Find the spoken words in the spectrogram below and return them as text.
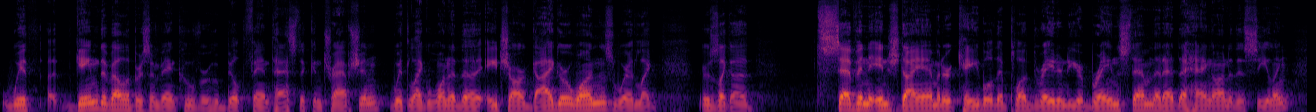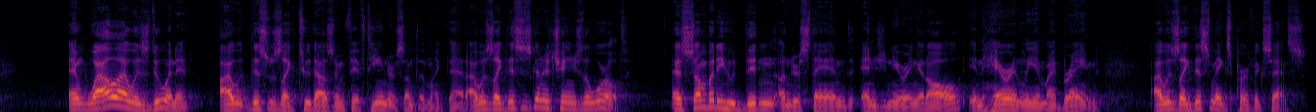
with uh, game developers in Vancouver who built fantastic contraption with like one of the HR Giger ones where like there's like a seven inch diameter cable that plugged right into your brainstem that had to hang onto the ceiling. And while I was doing it, I, this was like 2015 or something like that. I was like, this is going to change the world. As somebody who didn't understand engineering at all, inherently in my brain, I was like, this makes perfect sense.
